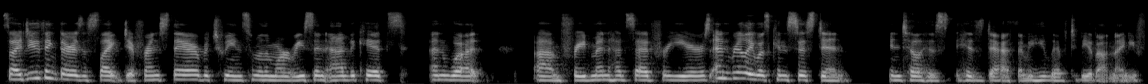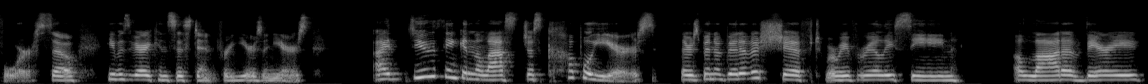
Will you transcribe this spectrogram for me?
So I do think there is a slight difference there between some of the more recent advocates and what um, Friedman had said for years and really was consistent until his his death. I mean, he lived to be about 94. So he was very consistent for years and years. I do think in the last just couple years, there's been a bit of a shift where we've really seen a lot of very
